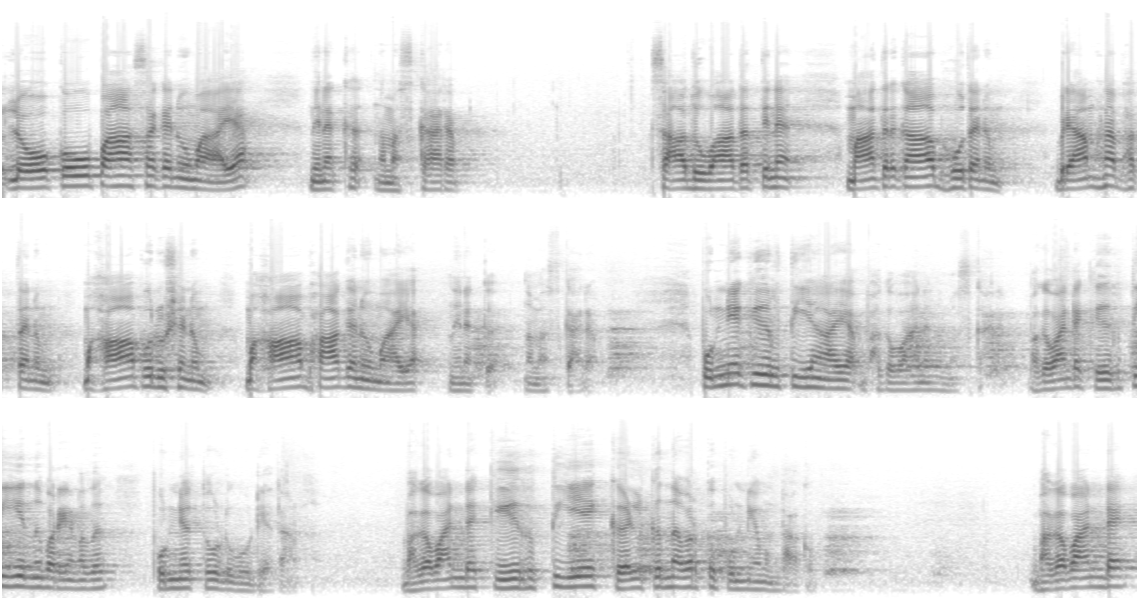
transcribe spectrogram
ലോകോപാസകനുമായ നിനക്ക് നമസ്കാരം. സാധുവാദത്തിന് മാതൃകാഭൂതനും ബ്രാഹ്മണ ഭക്തനും മഹാപുരുഷനും മഹാഭാഗനുമായ നിനക്ക് നമസ്കാരം. പുണ്യകീർത്തിയായ ഭഗവാന് നമസ്കാരം. ഭഗവാന്റെ കീർത്തി എന്ന് പറയുന്നത് പുണ്യത്തോടു കൂടിയതാണ് ഭഗവാന്റെ കീർത്തിയെ കേൾക്കുന്നവർക്ക് പുണ്യമുണ്ടാകും. ഭഗവാന്റെ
